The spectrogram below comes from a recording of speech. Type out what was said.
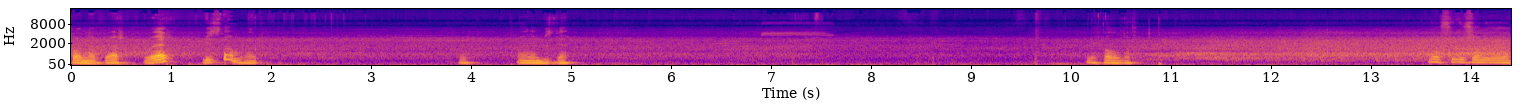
Korner ver. Ver. Bizde mi var? Aynen bizde. Beholder. Nasıl uzanıyor?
